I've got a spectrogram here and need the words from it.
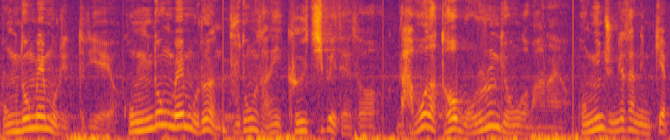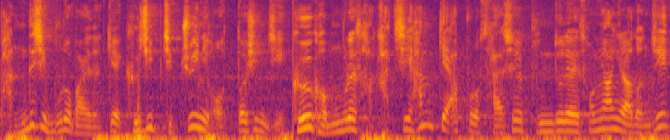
공동 매물들이에요. 공동 매물은 부동산이 그 집에 대해서 나보다 더 모르는 경우가 많아요. 공인중개사님께 반드시 물어봐야 될 게 그 집 집주인이 어떠신지, 그 건물에 사- 같이 함께 앞으로 사실 분들의 성향이라든지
